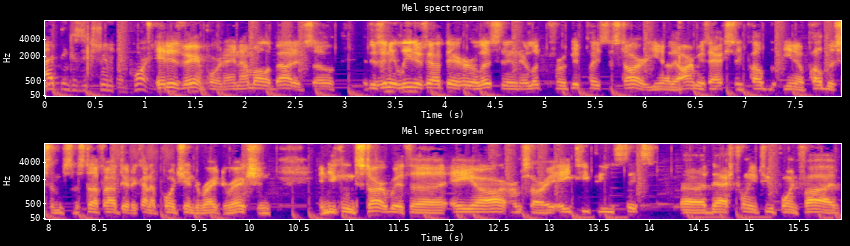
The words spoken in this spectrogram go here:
I think it's extremely important. It is very important, and I'm all about it. So, if there's any leaders out there who are listening, and they're looking for a good place to start. You know, the Army has actually pub, you know, published some some stuff out there to kind of point you in the right direction, and you can start with uh, AR. I'm sorry, ATP six uh, dash twenty two point five,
